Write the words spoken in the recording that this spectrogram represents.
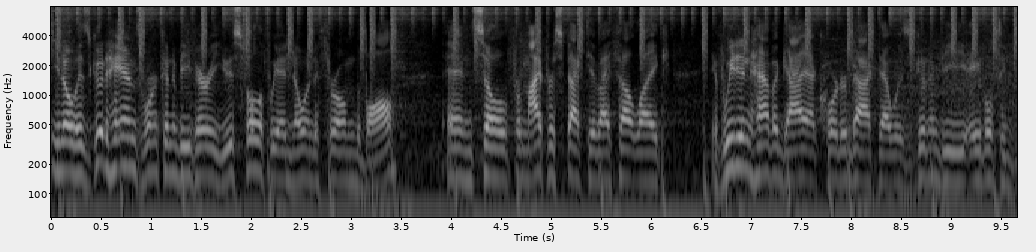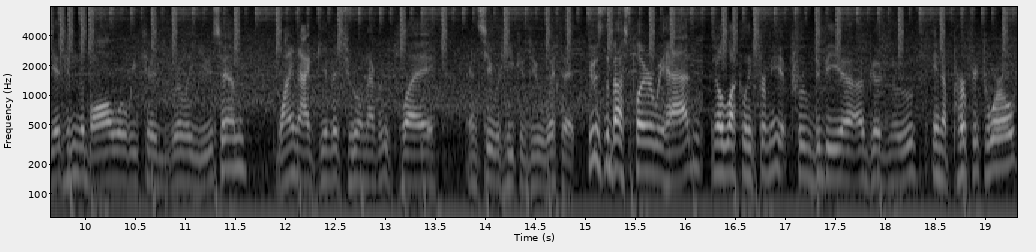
You know, his good hands weren't going to be very useful if we had no one to throw him the ball. And so, from my perspective, I felt like if we didn't have a guy at quarterback that was going to be able to get him the ball where we could really use him, why not give it to him every play and see what he could do with it? He was the best player we had. You know, luckily for me, it proved to be a, a good move. In a perfect world,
